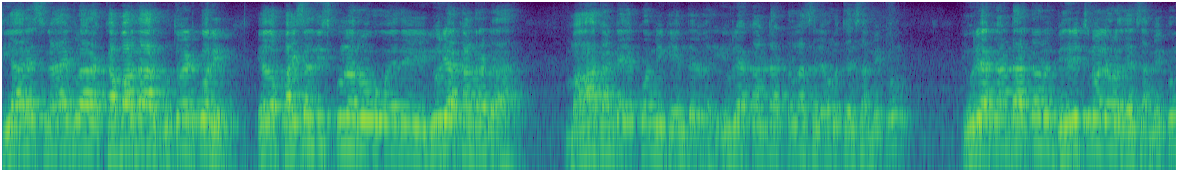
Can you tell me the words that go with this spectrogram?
టీఆర్ఎస్ నాయకులారా ఖబర్దార్ గుర్తుపెట్టుకోరి. ఏదో పైసలు తీసుకున్నారు ఇది యూరియా కాంట్రాక్ట్ కదా. మాకంటే ఎక్కువ మీకు ఏం తెలియదు. యూరియా కాంట్రాక్టర్లు అసలు ఎవరో తెలుసా మీకు? యూరియా కాంట్రాక్టర్ బెదిరించిన వాళ్ళు ఎవరో తెలుసా మీకు?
